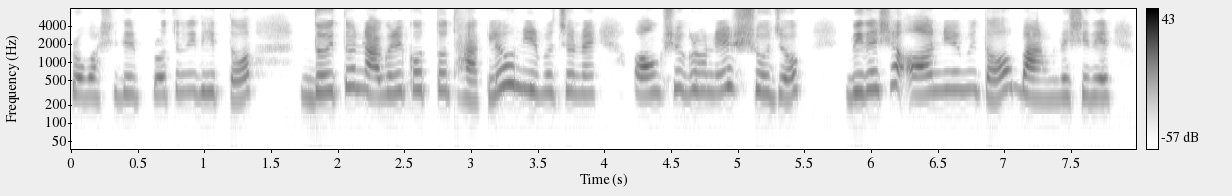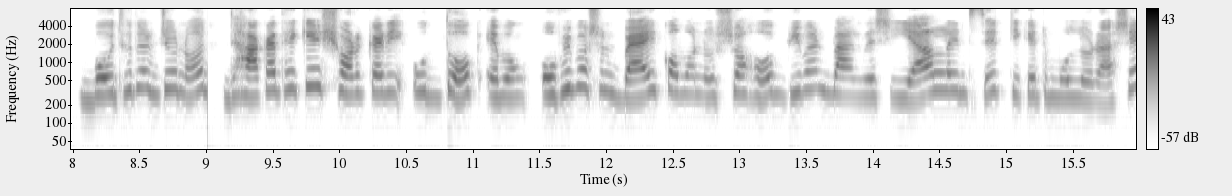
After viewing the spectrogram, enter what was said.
প্রবাসীদের প্রতিনিধিত্ব, দ্বৈত নাগরিকত্ব থাকলেও নির্বাচনে অংশগ্রহণের সুযোগ, বিদেশে অনিয়মিত বাংলাদেশিদের বৈধতার জন্য ঢাকা থেকে সরকারি উদ্যোগ এবং অভিবাসন ব্যয় কমানো সহ বিমান বাংলাদেশ এয়ারলাইন্সের টিকিট মূল্য হ্রাসে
